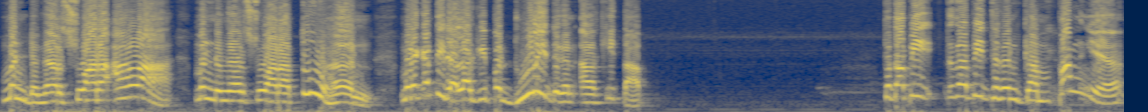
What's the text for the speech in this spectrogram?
mendengar suara Allah, mendengar suara Tuhan. Mereka tidak lagi peduli dengan Alkitab, tetapi tetapi dengan gampangnya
